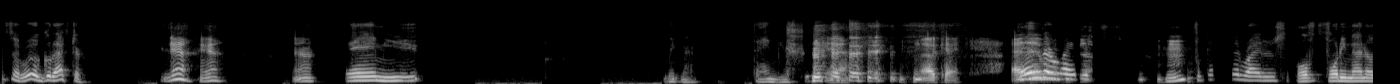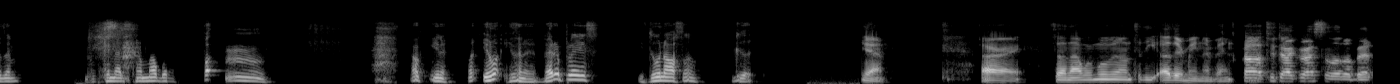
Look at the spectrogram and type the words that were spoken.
He's a real good actor. Yeah, yeah. Yeah. Damn you, McMahon. Damn you. Yeah. Okay. And, then the we- writers. Mhm. Forget the writers. All 49 of them cannot come up with a fu- mm. Okay, you know, you know, what? he's in a better place. He's doing awesome. Good. Yeah. All right. So now we're moving on to the other main event. Uh, to digress a little bit,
